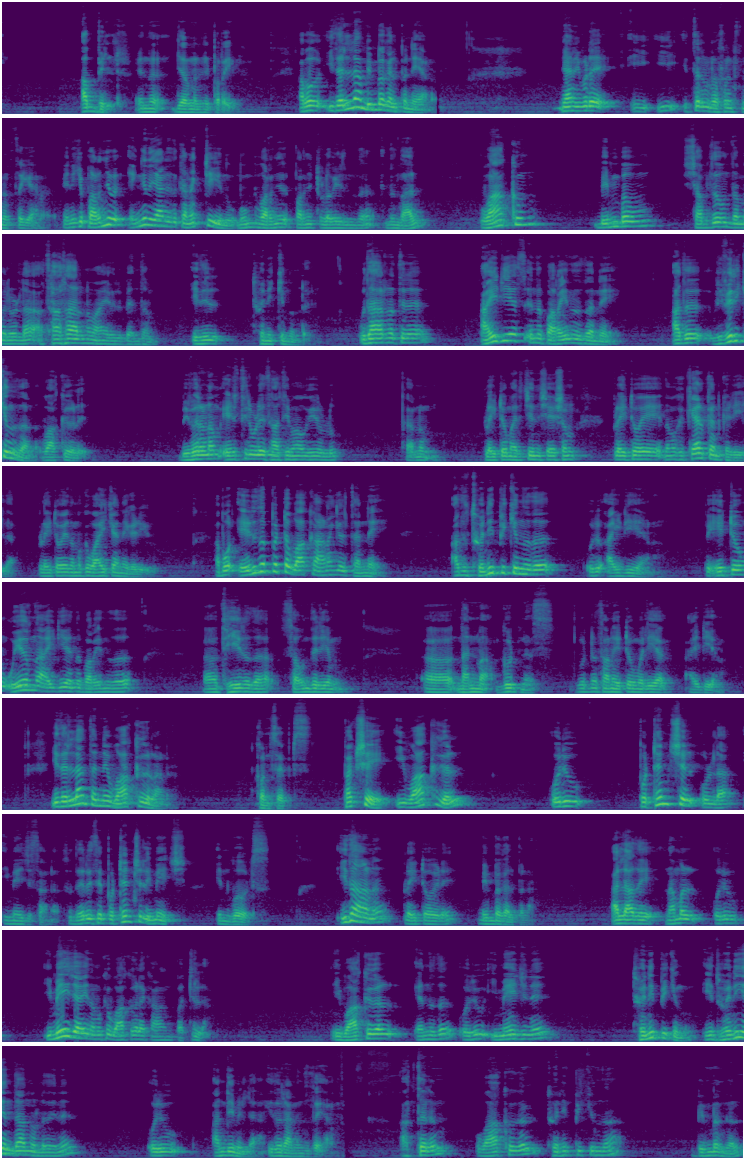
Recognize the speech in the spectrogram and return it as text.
അബ്ബിൽ എന്ന് ജർമ്മനിൽ പറയും. അപ്പോൾ ഇതെല്ലാം ബിംബകൽപ്പനയാണ്. ഞാൻ ഇവിടെ ഈ ഈ ഇത്തരം റെഫറൻസ് നിർത്തുകയാണ്. എനിക്ക് പറഞ്ഞു എങ്ങനെ ഞാനിത് കണക്ട് ചെയ്യുന്നു മുമ്പ് പറഞ്ഞ് പറഞ്ഞിട്ടുള്ളവയിൽ നിന്ന് എന്തെന്നാൽ വാക്കും ബിംബവും ശബ്ദവും തമ്മിലുള്ള അസാധാരണമായ ഒരു ബന്ധം ഇതിൽ ധ്വനിക്കുന്നുണ്ട്. ഉദാഹരണത്തിന് ഐഡിയസ് എന്ന് പറയുന്നത് തന്നെ അത് വിവരിക്കുന്നതാണ് വാക്കുകളിൽ വിവരണം എഴുത്തിലൂടെ സാധ്യമാവുകയുള്ളൂ. കാരണം പ്ലേറ്റോ മരിച്ചതിന് ശേഷം പ്ലേറ്റോയെ നമുക്ക് കേൾക്കാൻ കഴിയില്ല. പ്ലേറ്റോയെ നമുക്ക് വായിക്കാനേ കഴിയൂ. അപ്പോൾ എഴുതപ്പെട്ട വാക്കാണെങ്കിൽ തന്നെ അത് ധ്വനിപ്പിക്കുന്നത് ഒരു ഐഡിയയാണ്. ഇപ്പോൾ ഏറ്റവും ഉയർന്ന ഐഡിയ എന്ന് പറയുന്നത് ധീരത സൗന്ദര്യം നന്മ ഗുഡ്നെസ് ഗുഡ്നെസ് ആണ് ഏറ്റവും വലിയ ഐഡിയ ഇതെല്ലാം തന്നെ വാക്കുകളാണ് കോൺസെപ്റ്റ്സ് പക്ഷേ ഈ വാക്കുകൾ ഒരു പൊട്ടൻഷ്യൽ ഉള്ള ഇമേജസ് ആണ്. So there is a potential image in words ഇതാണ് പ്ലേറ്റോയുടെ ബിംബകൽപ്പന. അല്ലാതെ നമ്മൾ ഒരു ഇമേജായി നമുക്ക് വാക്കുകളെ കാണാൻ പറ്റില്ല. ഈ വാക്കുകൾ എന്നത് ഒരു ഇമേജിനെ ധ്വനിപ്പിക്കുന്നു. ഈ ധ്വനി എന്താന്നുള്ളതിന് ഒരു അന്ത്യമില്ല. ഇതൊരു അനന്തതയാണ്. അത്തരം വാക്കുകൾ ധ്വനിപ്പിക്കുന്ന ബിംബങ്ങൾ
